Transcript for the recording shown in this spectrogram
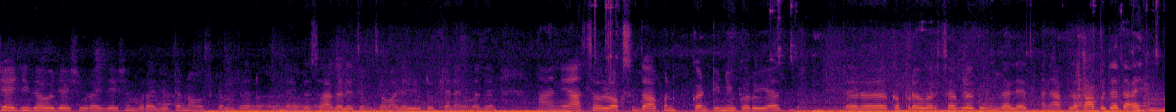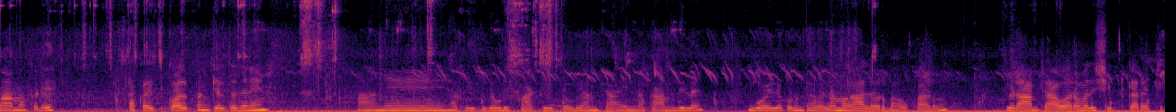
जय जिजाऊ जय शिवराय जय शंभूराय जय तर नमस्कार मित्रांनो पुन्हा एकदा स्वागत आहे तुमचं माझ्या यूट्यूब चॅनलमध्ये आणि आजचा व्लॉगसुद्धा आपण कंटिन्यू करूयात. तर कपडे वगैरे सगळं धुवून झाले आहेत आणि आपला बाबूदादा आहे मामाकडे. सकाळीच कॉल पण केलं होता त्याने. आणि आता इथे जेवढी फाटी तेवढी आमच्या आईंना काम दिलं आहे गोयला करून ठेवायला मग आल्यावर भाव काढून तिकडं आमच्या आवारामध्ये शिफ्ट करायची.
